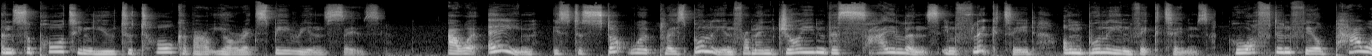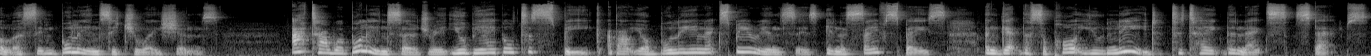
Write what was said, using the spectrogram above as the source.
and supporting you to talk about your experiences. Our aim is to stop workplace bullying from enjoying the silence inflicted on bullying victims who often feel powerless in bullying situations. At our bullying surgery, you'll be able to speak about your bullying experiences in a safe space and get the support you need to take the next steps.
